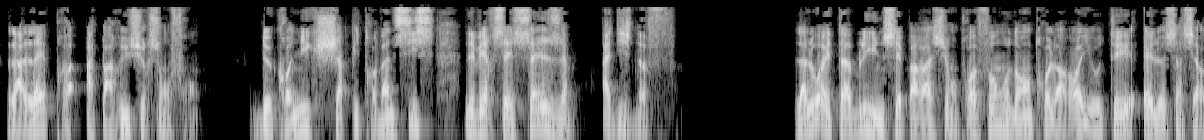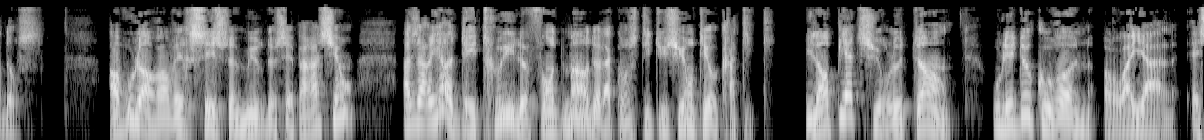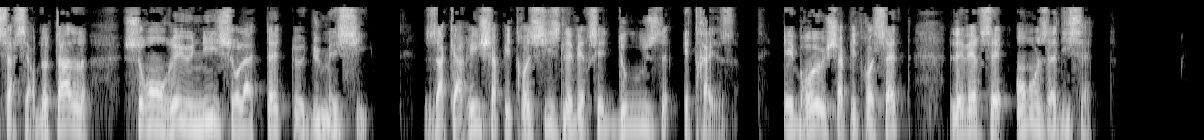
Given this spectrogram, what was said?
la lèpre apparut sur son front. De Chroniques chapitre 26, les versets 16 à 19. La loi établit une séparation profonde entre la royauté et le sacerdoce. En voulant renverser ce mur de séparation, Azaria détruit le fondement de la constitution théocratique. Il empiète sur le temps où les deux couronnes, royale et sacerdotale, seront réunies sur la tête du Messie. Zacharie chapitre 6 les versets 12 et 13. Hébreux chapitre 7 les versets 11 à 17.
